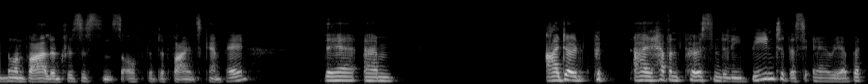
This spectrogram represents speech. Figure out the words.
nonviolent resistance of the Defiance campaign. There, um, I don't, I haven't personally been to this area, but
